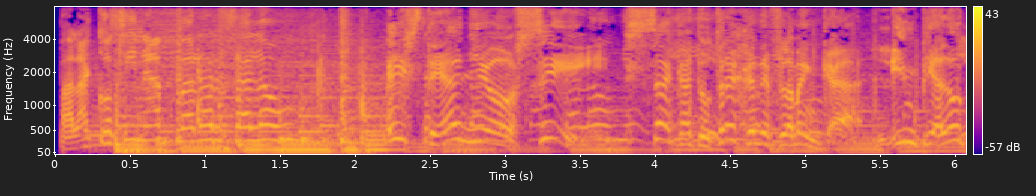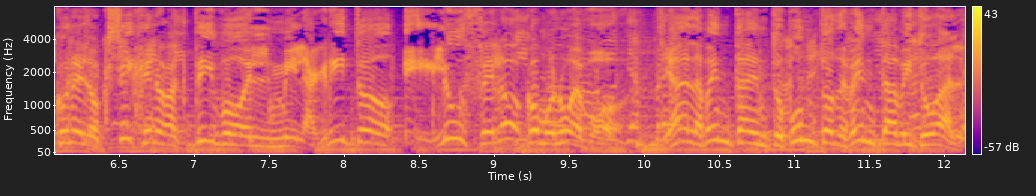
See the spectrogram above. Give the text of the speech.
Para la cocina, para el salón. Este año sí. Saca tu traje de flamenca, límpialo con el oxígeno activo El Milagrito y lúcelo como nuevo. Ya a la venta en tu punto de venta habitual.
